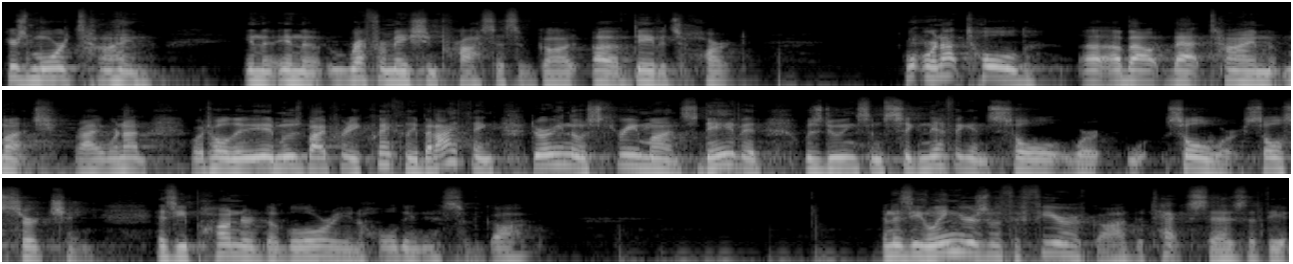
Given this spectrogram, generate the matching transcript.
Here's more time in the, in the reformation process of God, of David's heart. We're not told uh, about that time much, right? We're not, we're told it moves by pretty quickly, but I think during those three months, David was doing some significant soul work, soul work, soul searching as he pondered the glory and holiness of God. And as he lingers with the fear of God, the text says that the,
